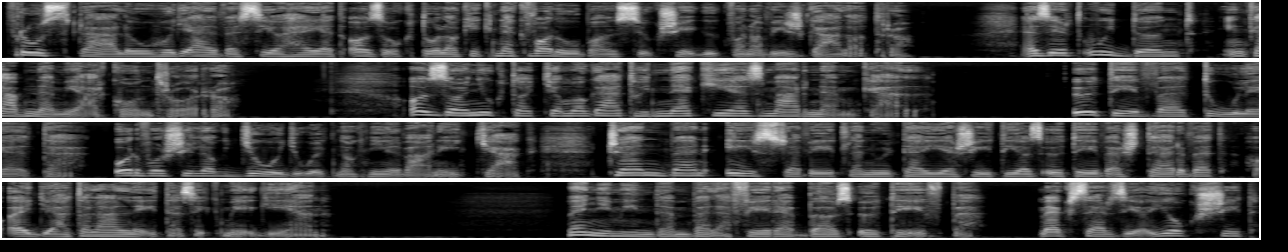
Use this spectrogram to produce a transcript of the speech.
Frusztráló, hogy elveszi a helyet azoktól, akiknek valóban szükségük van a vizsgálatra. Ezért úgy dönt, inkább nem jár kontrollra. Azzal nyugtatja magát, hogy neki ez már nem kell. Öt évvel túlélte, orvosilag gyógyultnak nyilvánítják, csendben észrevétlenül teljesíti az öt éves tervet, ha egyáltalán létezik még ilyen. Mennyi minden belefér ebbe az öt évbe? Megszerzi a jogsit,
